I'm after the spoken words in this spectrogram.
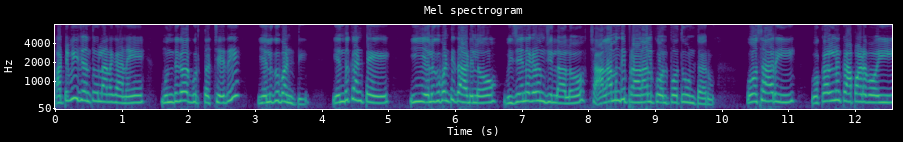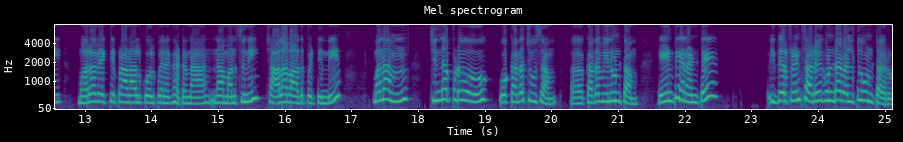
అటవీ జంతువులు అనగానే ముందుగా గుర్తొచ్చేది ఎలుగుబంటి. ఎందుకంటే ఈ ఎలుగుబంటి దాడిలో విజయనగరం జిల్లాలో చాలామంది ప్రాణాలు కోల్పోతూ ఉంటారు. ఓసారి ఒకళ్ళని కాపాడబోయి మరో వ్యక్తి ప్రాణాలు కోల్పోయిన ఘటన నా మనసుని చాలా బాధ పెట్టింది. మనం చిన్నప్పుడు ఓ కథ చూసాం కథ వినుంటాం. ఏంటి అని అంటే ఇద్దరు ఫ్రెండ్స్ అడవి గుండా వెళ్తూ ఉంటారు.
